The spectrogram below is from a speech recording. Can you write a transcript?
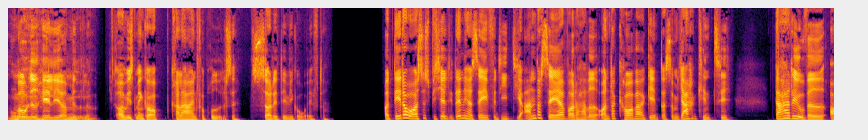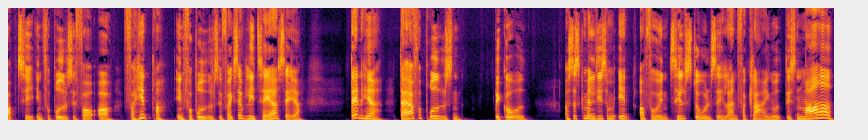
Målet, Målet helliger midler. Og hvis man kan opklare en forbrydelse, så er det det, vi går efter. Og det er dog også specielt i den her sag, fordi de andre sager, hvor der har været undercover-agenter, som jeg har kendt til, der har det jo været op til en forbrydelse for at forhindre en forbrydelse. For eksempel i terrorsager. Den her, der er forbrydelsen begået. Og så skal man ligesom ind og få en tilståelse eller en forklaring ud. Det er sådan meget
